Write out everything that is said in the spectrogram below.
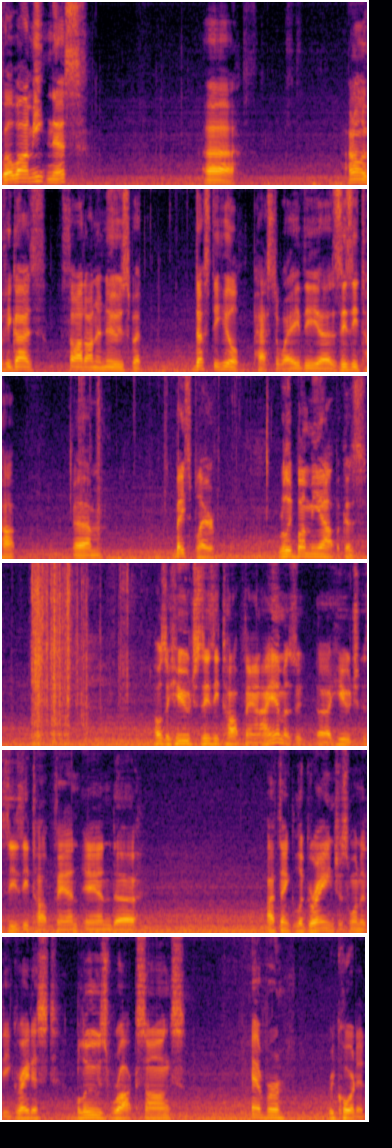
well, while I'm eating this, uh, I don't know if you guys saw it on the news, but Dusty Hill passed away, the uh, ZZ Top um, bass player. Really bummed me out because I was a huge ZZ Top fan. I am a, a huge ZZ Top fan, and uh, I think La Grange is one of the greatest blues rock songs ever recorded.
